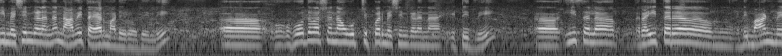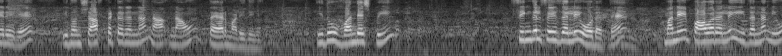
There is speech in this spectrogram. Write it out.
ಈ ಮೆಷಿನ್ಗಳನ್ನು ನಾವೇ ತಯಾರು ಮಾಡಿರೋದು ಇಲ್ಲಿ. ಹೋದ ವರ್ಷ ನಾವು ವುಡ್ ಚಿಪ್ಪರ್ ಮೆಷಿನ್ಗಳನ್ನು ಇಟ್ಟಿದ್ವಿ. ಈ ಸಲ ರೈತರ ಡಿಮಾಂಡ್ ಮೇರೆಗೆ ಇದೊಂದು ಶಾಫ್ ಕಟ್ಟರನ್ನು ನಾವು ತಯಾರು ಮಾಡಿದ್ದೀವಿ. ಇದು ಒಂದು ಎಚ್ ಪಿ, ಸಿಂಗಲ್ ಫೇಸಲ್ಲಿ ಓಡುತ್ತೆ. ಮನೆ ಪವರಲ್ಲಿ ಇದನ್ನು ನೀವು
